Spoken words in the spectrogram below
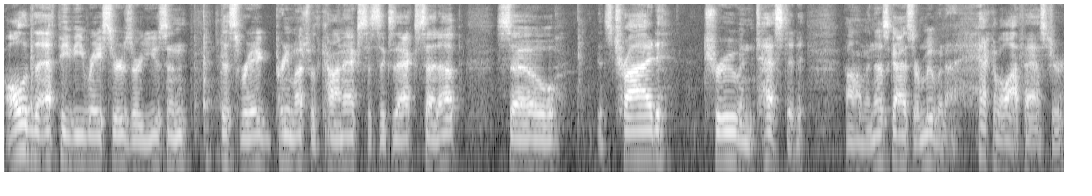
all of the FPV racers are using this rig pretty much with Connex, this exact setup. So it's tried, true, and tested. Um, and those guys are moving a heck of a lot faster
